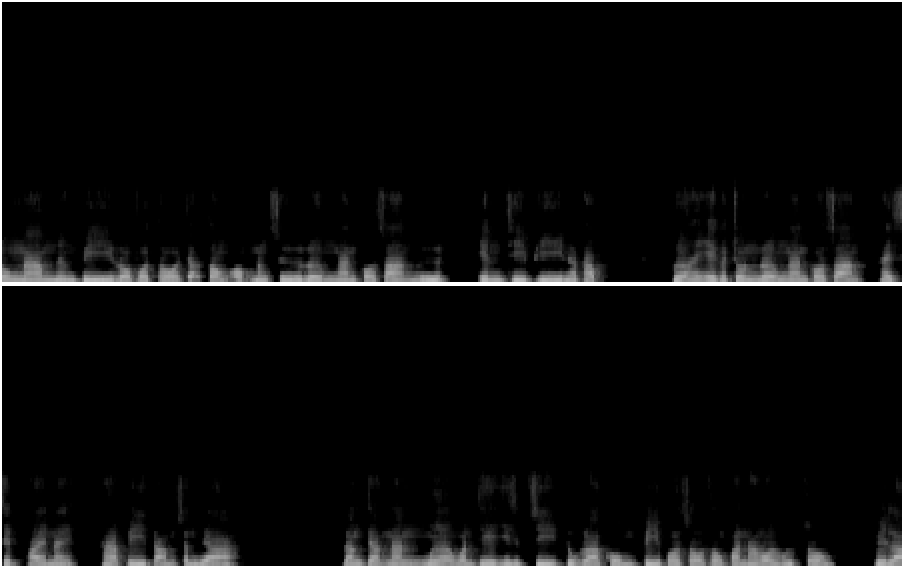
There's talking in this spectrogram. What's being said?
ลงนาม1ปี รฟท จะต้องออกหนังสือเริ่มงานก่อสร้างหรือ NTP นะครับ เพื่อให้เอกชนเริ่มงานก่อสร้างให้เสร็จภายใน 5 ปีตามสัญญา หลังจากนั้นเมื่อวันที่ 24 ตุลาคม ปี พศ 2562 เวลา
